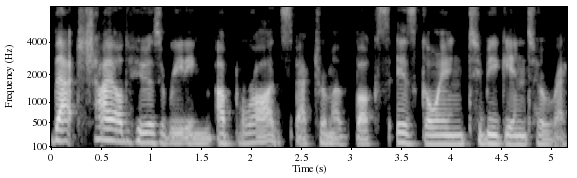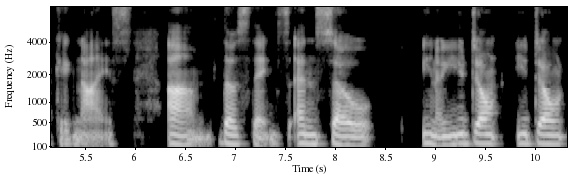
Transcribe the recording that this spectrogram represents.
that child who is reading a broad spectrum of books is going to begin to recognize um, those things and so you know you don't you don't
